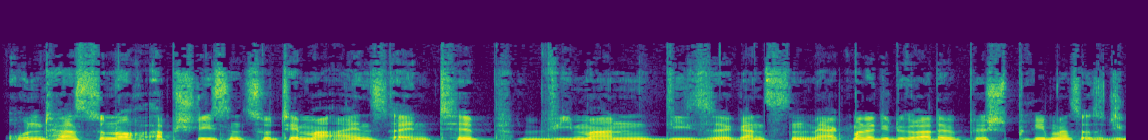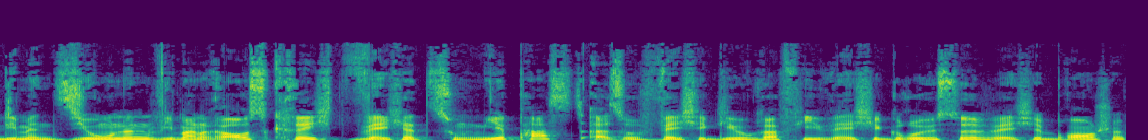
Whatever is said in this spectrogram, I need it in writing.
Und hast du noch abschließend zu Thema 1 einen Tipp, wie man diese ganzen Merkmale, die du gerade beschrieben hast, also die Dimensionen, wie man rauskriegt, welcher zu mir passt? Also welche Geografie, welche Größe, welche Branche?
